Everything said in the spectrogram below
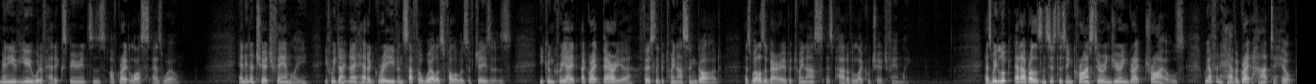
many of you would have had experiences of great loss as well. And in a church family, if we don't know how to grieve and suffer well as followers of Jesus, he can create a great barrier, firstly between us and God, as well as a barrier between us as part of a local church family. As we look at our brothers and sisters in Christ who are enduring great trials, we often have a great heart to help.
